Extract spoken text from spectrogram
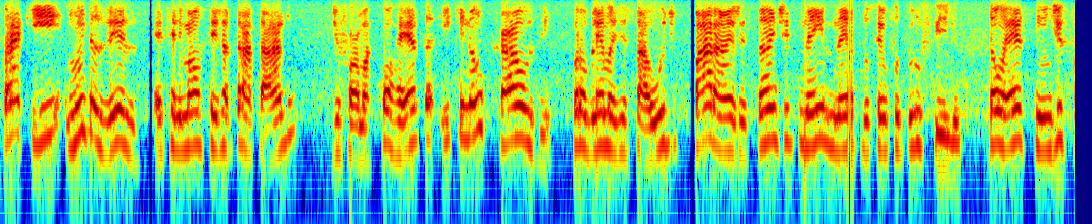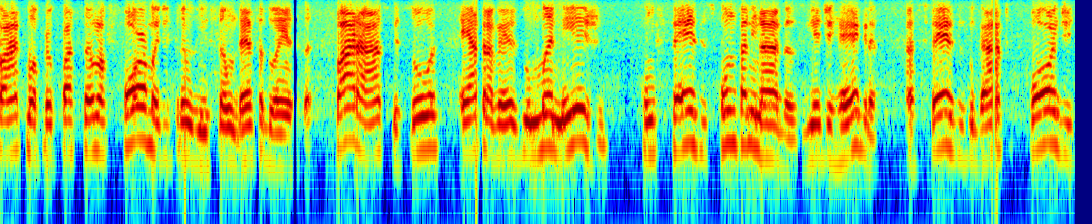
para que muitas vezes esse animal seja tratado de forma correta e que não cause problemas de saúde para a gestante nem, nem para o seu futuro filho. Então é sim, de fato, uma preocupação, a forma de transmissão dessa doença para as pessoas é através do manejo com fezes contaminadas. Via de regra, as fezes do gato pode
